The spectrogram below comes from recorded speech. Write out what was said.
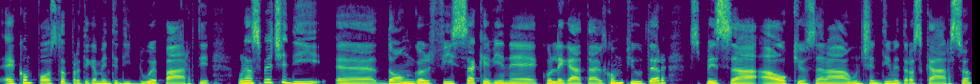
è composto praticamente di due parti, una specie di eh, dongle fissa che viene collegata al computer, spessa a occhio sarà un centimetro scarso,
